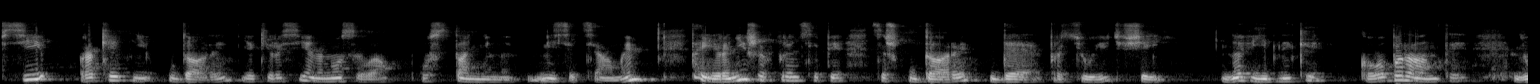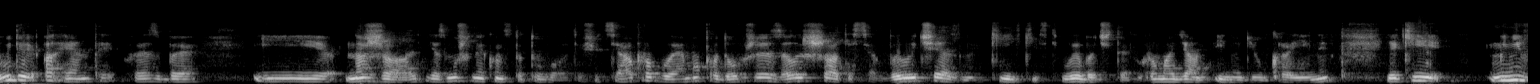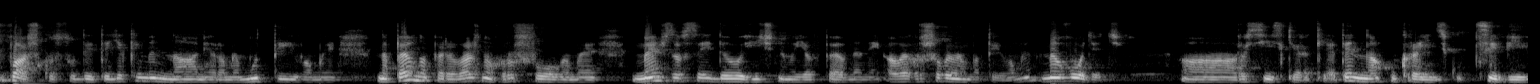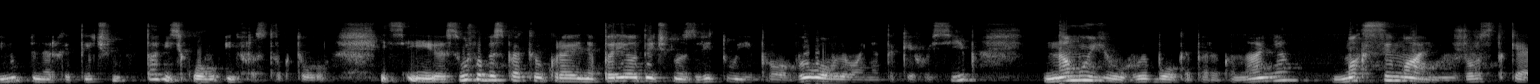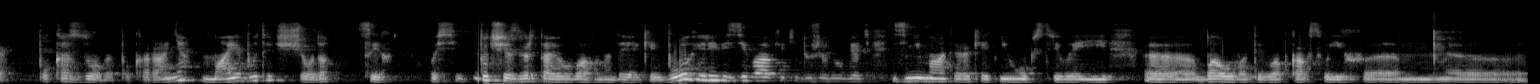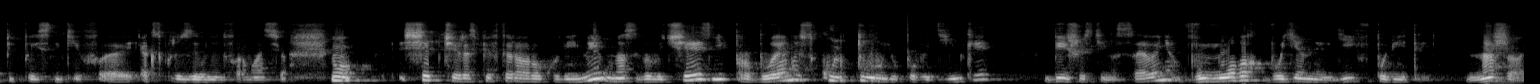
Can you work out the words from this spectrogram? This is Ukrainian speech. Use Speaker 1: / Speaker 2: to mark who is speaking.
Speaker 1: Всі ракетні удари, які Росія наносила останніми місяцями, та і раніше, в принципі, це ж удари, де працюють ще й навідники, колаборанти, люди, агенти ФСБ. І, на жаль, я змушений констатувати, що ця проблема продовжує залишатися величезна кількість, вибачте, громадян іноді України, які мені важко судити, якими намірами, мотивами, напевно, переважно грошовими, менш за все ідеологічними, я впевнений, але грошовими мотивами наводять а, російські ракети на українську цивільну, енергетичну та військову інфраструктуру. І, і Служба безпеки України періодично звітує про виловлювання таких осіб. На мою глибоке переконання, максимально жорстке показове покарання має бути щодо цих осіб. Тут ще звертаю увагу на деяких блогерів і зівак, які дуже люблять знімати ракетні обстріли і е, балувати в лапках своїх е, е, підписників е, ексклюзивну інформацію. Ну, ще через півтора року війни у нас величезні проблеми з культурою поведінки більшості населення в умовах воєнних дій в повітрі. На жаль,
